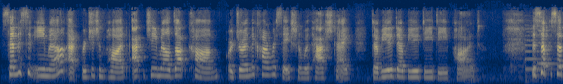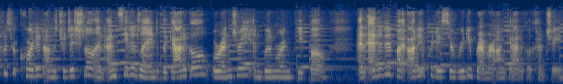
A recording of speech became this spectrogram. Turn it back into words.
Send us an email at bridgertonpod at gmail.com or join the conversation with hashtag WWDDPod. This episode was recorded on the traditional and unceded land of the Gadigal, Wurundjeri, and Boonwurrung people and edited by audio producer Rudy Bremer on Gadigal country.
